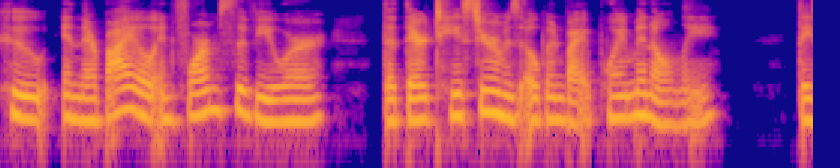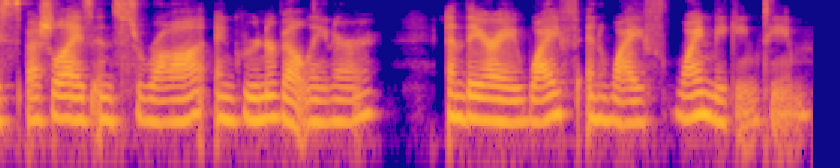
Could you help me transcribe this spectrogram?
who in their bio informs the viewer that their tasting room is open by appointment only. They specialize in Syrah and Gruner Veltliner, and they are a wife and wife winemaking team.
